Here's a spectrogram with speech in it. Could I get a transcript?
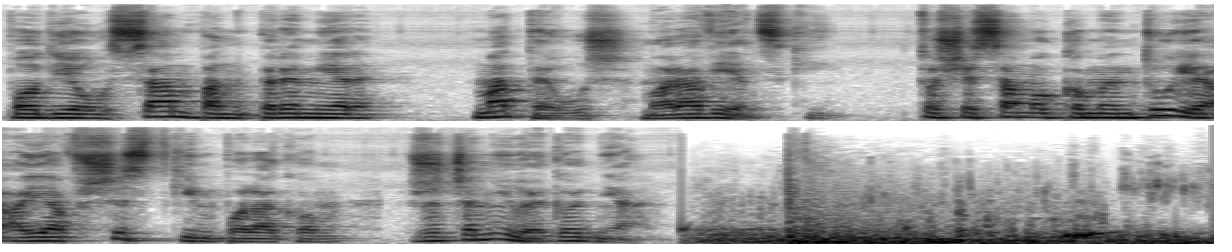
podjął sam pan premier Mateusz Morawiecki. To się samo komentuje, a ja wszystkim Polakom życzę miłego dnia. Thank you.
